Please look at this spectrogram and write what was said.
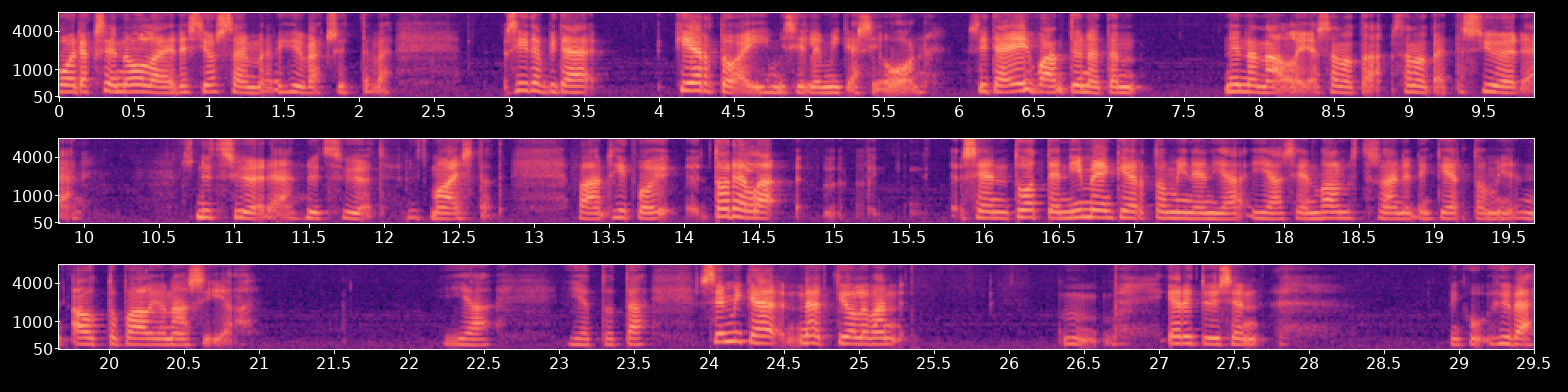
voidakseen olla edes jossain määrin hyväksyttävä, siitä pitää kertoa ihmisille, mikä se on. Sitä ei vaan tönätä nenän alle ja sanota, sanota että syödään. Nyt syödään, nyt syöt, nyt maistat. Vaan siitä voi todella sen tuotteen nimen kertominen ja, ja sen valmistusaineiden kertominen auttoi paljon asiaa. Ja, ja tota, se, mikä näytti olevan mm, erityisen niin kuin hyvä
